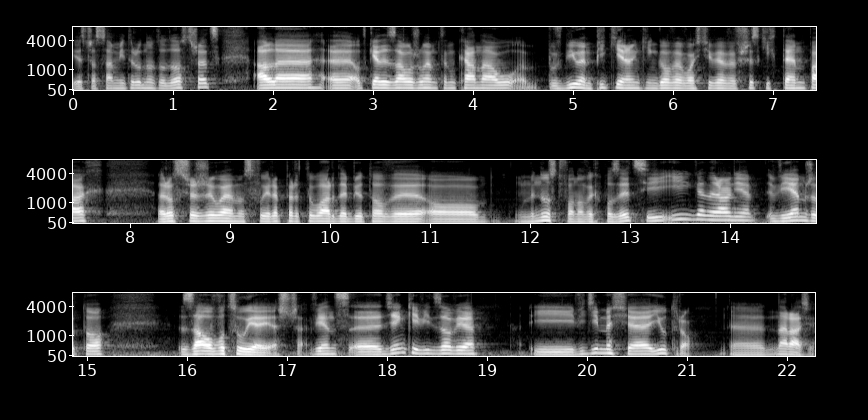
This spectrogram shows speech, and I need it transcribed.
jest czasami trudno to dostrzec, ale e, od kiedy założyłem ten kanał, wbiłem piki rankingowe właściwie we wszystkich tempach. Rozszerzyłem swój repertuar debiutowy o mnóstwo nowych pozycji i generalnie wiem, że to zaowocuje jeszcze. Więc e, dzięki widzowie i widzimy się jutro. E, na razie.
